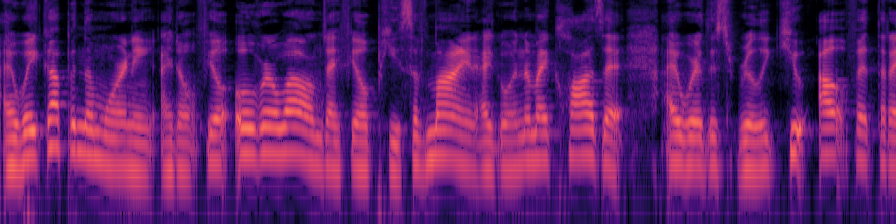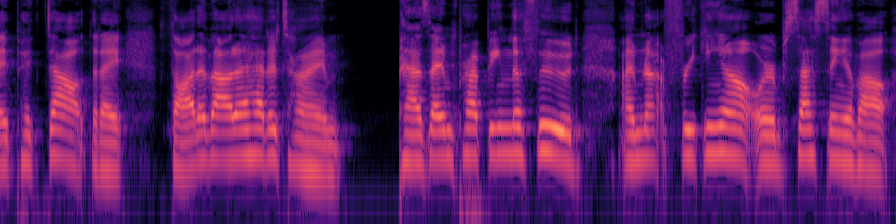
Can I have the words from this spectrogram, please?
I wake up in the morning. I don't feel overwhelmed. I feel peace of mind. I go into my closet. I wear this really cute outfit that I picked out that I thought about ahead of time. As I'm prepping the food, I'm not freaking out or obsessing about,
